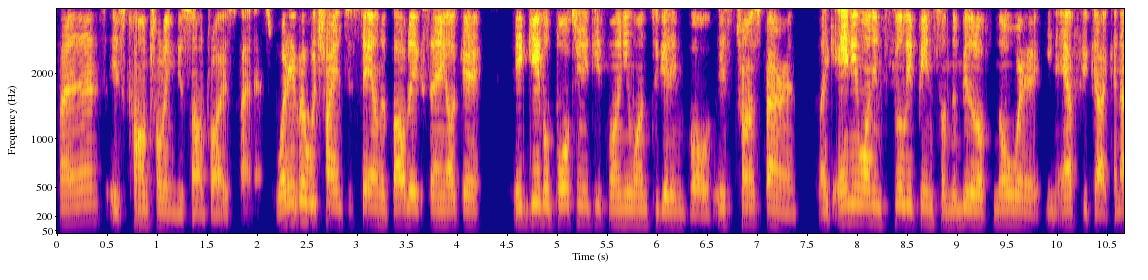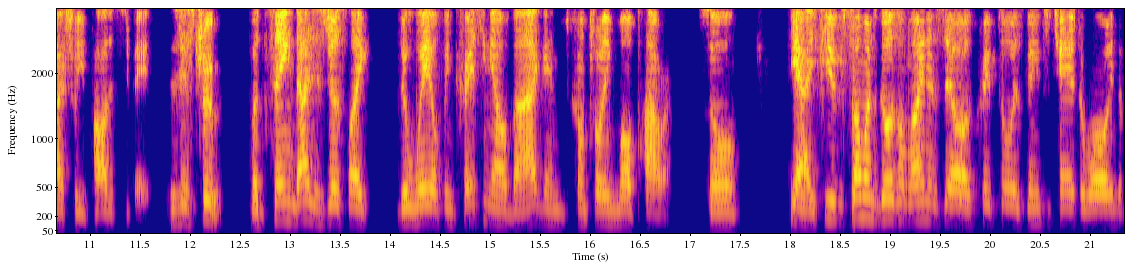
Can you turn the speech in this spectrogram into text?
finance is controlling decentralized finance. Whatever we're trying to say on the public, saying, okay, it gave opportunity for anyone to get involved. It's transparent. Like anyone in Philippines on the middle of nowhere in Africa can actually participate. This is true. But saying that is just like the way of increasing our bag and controlling more power. So yeah, if you someone goes online and say, "Oh, crypto is going to change the world in a,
